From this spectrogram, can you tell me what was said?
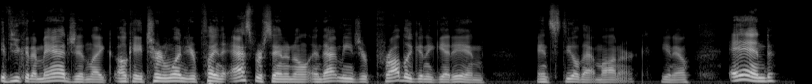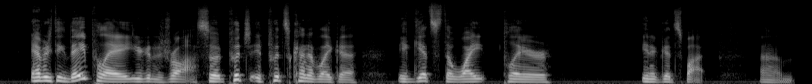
if you can imagine, like, okay, turn one, you're playing the Esper Sentinel, and that means you're probably going to get in and steal that monarch, you know, and everything they play, you're going to draw. So it puts it puts kind of like a it gets the white player in a good spot. Um,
